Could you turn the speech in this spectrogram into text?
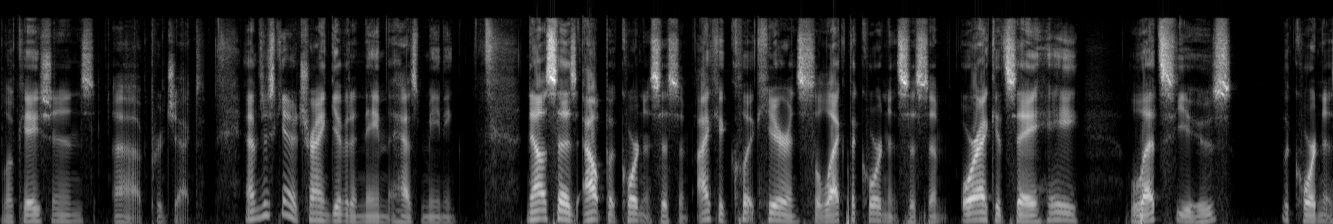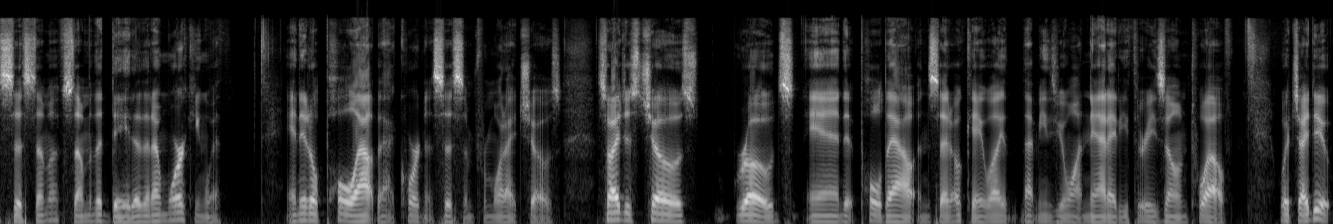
locations uh, project. And I'm just going to try and give it a name that has meaning. Now it says output coordinate system. I could click here and select the coordinate system, or I could say, hey, let's use the coordinate system of some of the data that I'm working with. And it'll pull out that coordinate system from what I chose. So I just chose roads and it pulled out and said, okay, well, that means you want NAD 83 zone 12, which I do.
